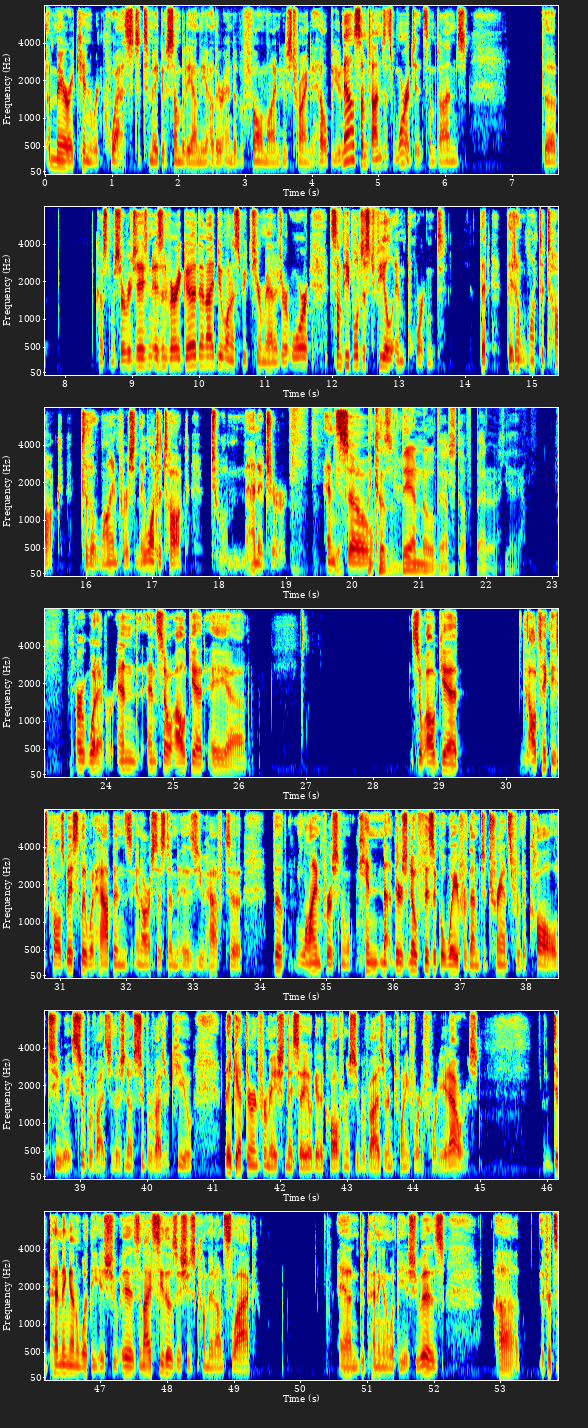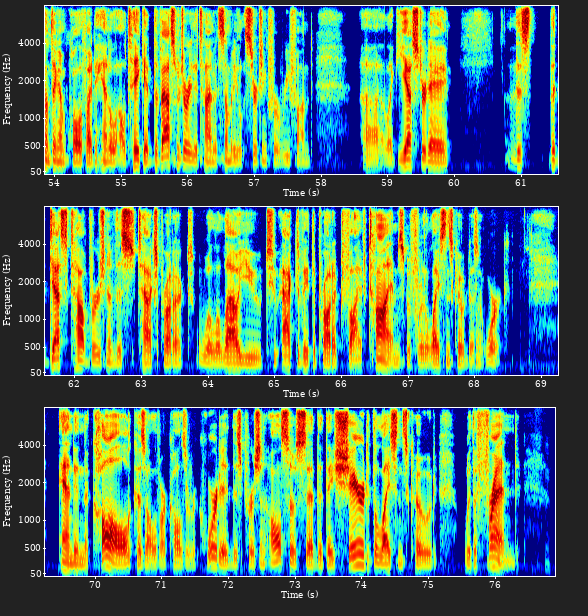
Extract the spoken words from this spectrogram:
American request to make of somebody on the other end of a phone line who's trying to help you. Now, sometimes it's warranted. Sometimes the customer service agent isn't very good and I do want to speak to your manager or some people just feel important that they don't want to talk to the line person. They want to talk to a manager. And Yeah, so Because they know their stuff better. Yeah. or whatever. And and so I'll get a uh, so I'll get I'll take these calls. Basically, what happens in our system is you have to the line person can there's no physical way for them to transfer the call to a supervisor. There's no supervisor queue. They get their information. They say you'll get a call from a supervisor in 24 to 48 hours, depending on what the issue is. And I see those issues come in on Slack, and depending on what the issue is. Uh, if it's something I'm qualified to handle, I'll take it. The vast majority of the time, it's somebody searching for a refund. Uh, like yesterday, this the desktop version of this tax product will allow you to activate the product five times before the license code doesn't work. And in the call, because all of our calls are recorded, this person also said that they shared the license code with a friend.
